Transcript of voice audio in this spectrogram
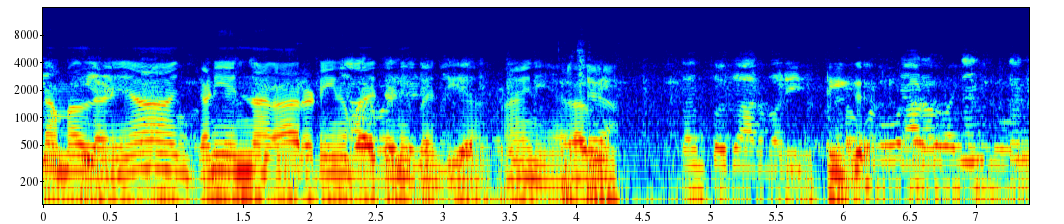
ਕਮਲ ਲੈਣੀ ਆ ਜਣੀ ਇੰਨਾ ਕਾ ਰੁਟੀਨ ਵਾਈਜ਼ ਦੇਣੀ ਪੈਂਦੀ ਆ ਐ ਨਹੀਂ ਹੈਗਾ ਵੀ। ਤਿੰਨ ਤੋਂ ਚਾਰ ਵਾਰੀ ਠੀਕ ਹੈ ਤਿੰਨ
